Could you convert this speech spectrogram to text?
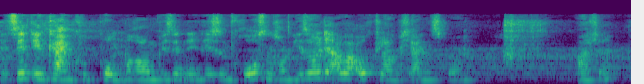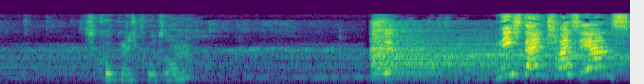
Wir sind in keinem Pumpenraum. Wir sind in diesem großen Raum. Hier sollte aber auch, glaube ich, eines spawnen. Warte. Ich gucke mich kurz um. Der Nicht dein Scheiß Ernst!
